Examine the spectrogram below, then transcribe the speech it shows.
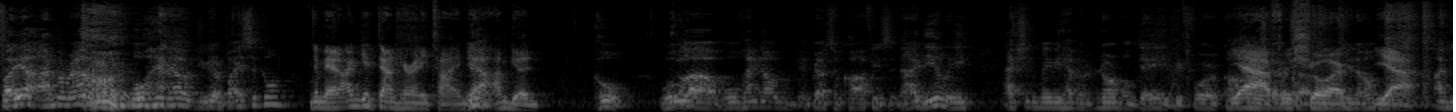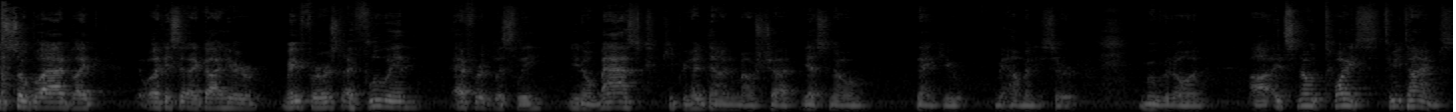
But yeah, I'm around. we'll hang out. You got a bicycle? Yeah, man, I can get down here anytime. Yeah, Yeah. I'm good. Cool. We'll So- uh, we'll hang out, and grab some coffees, and ideally, actually, maybe have a normal day before. Comedy yeah, starts for up, sure. You know. Yeah. I'm just so glad. Like, like I said, I got here May first. I flew in effortlessly. You know, mask, keep your head down, your mouth shut. Yes, no, thank you. How many, sir? Moving on. Uh, it snowed twice, three times.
